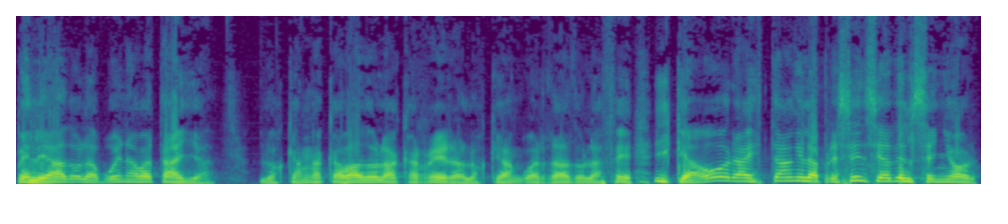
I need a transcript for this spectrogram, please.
peleado la buena batalla, los que han acabado la carrera, los que han guardado la fe y que ahora están en la presencia del Señor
